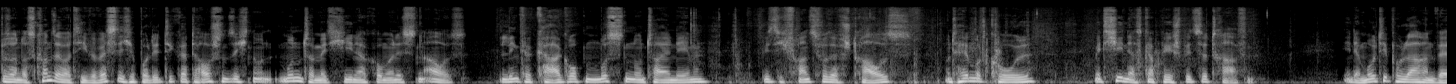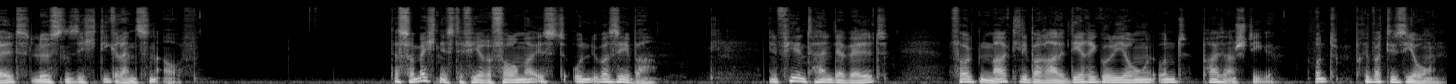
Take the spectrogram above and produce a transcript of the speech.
Besonders konservative westliche Politiker tauschen sich nun munter mit China-Kommunisten aus. Linke K-Gruppen mussten nun teilnehmen, wie sich Franz Josef Strauß und Helmut Kohl mit Chinas KP-Spitze trafen. In der multipolaren Welt lösten sich die Grenzen auf. Das Vermächtnis der vier Reformer ist unübersehbar. In vielen Teilen der Welt folgten marktliberale Deregulierungen und Preisanstiege und Privatisierungen.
